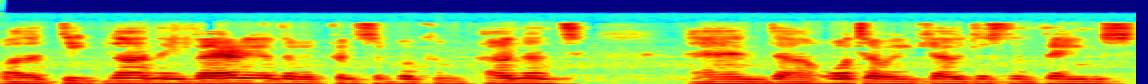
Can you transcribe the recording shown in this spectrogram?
well, a deep learning variant of a principal component and uh, autoencoders and things,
